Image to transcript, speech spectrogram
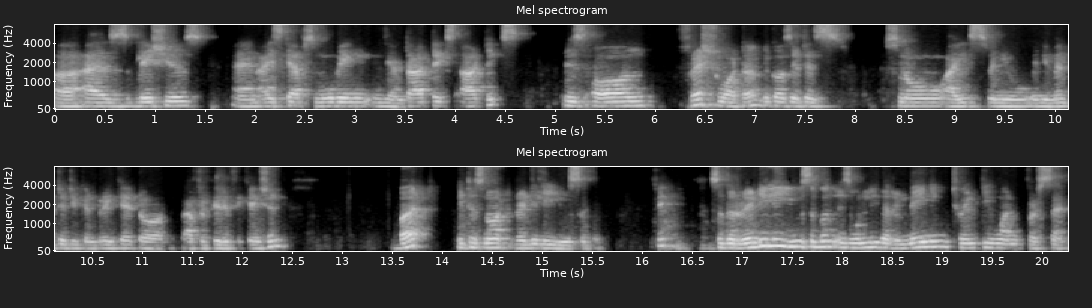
Uh, as glaciers and ice caps moving in the Antarctics, Arctics is all fresh water because it is snow, ice, when you, when you melt it, you can drink it or after purification, but it is not readily usable. Okay, so the readily usable is only the remaining 21%,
